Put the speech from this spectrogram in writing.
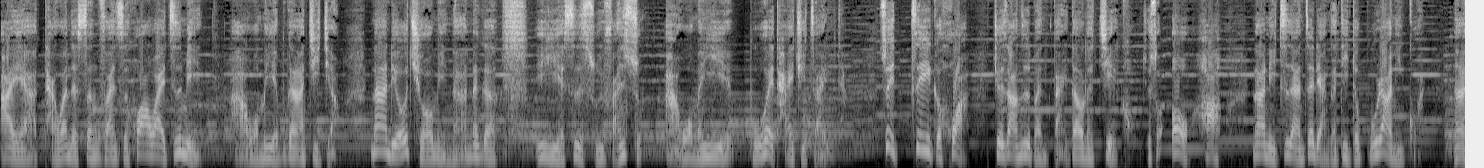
哎呀，台湾的生番是化外之民。啊，我们也不跟他计较。那琉球民啊，那个也是属于藩属啊，我们也不会太去在意他。所以这个话就让日本逮到了借口，就说：“哦，好，那你自然这两个地都不让你管。那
